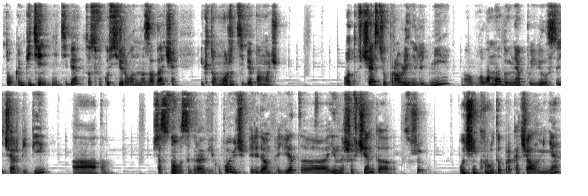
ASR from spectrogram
кто компетентнее тебя, кто сфокусирован на задаче и кто может тебе помочь. Вот в части управления людьми э, в Ламоду у меня появился HRBP, а, там, сейчас снова сыграю в Якуповича, передам привет, а, Инна Шевченко, слушай, очень круто прокачала меня.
